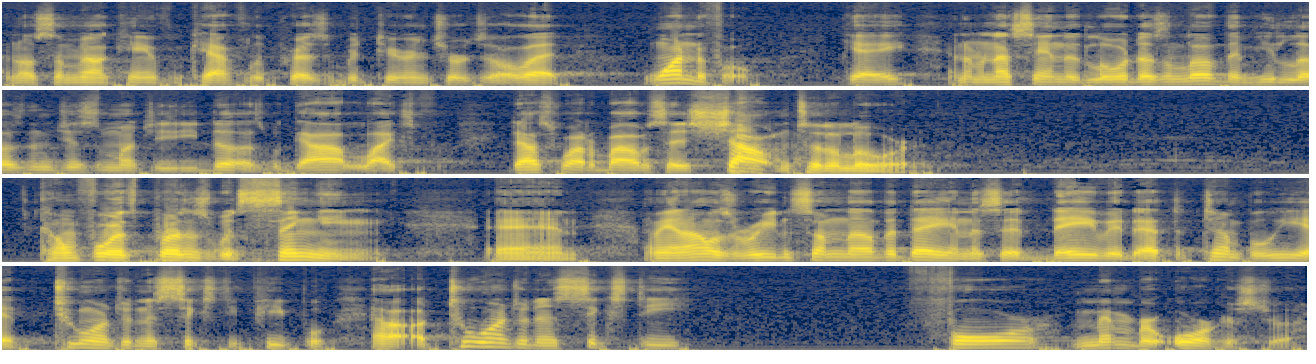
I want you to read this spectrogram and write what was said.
I know some of y'all came from Catholic Presbyterian churches, all that. Wonderful. Okay? And I'm not saying that the Lord doesn't love them. He loves them just as much as he does. But God likes, that's why the Bible says, shout unto the Lord. Come for his presence with singing. And I mean, I was reading something the other day and it said David at the temple, he had 260 people, uh, a 264 member orchestra.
